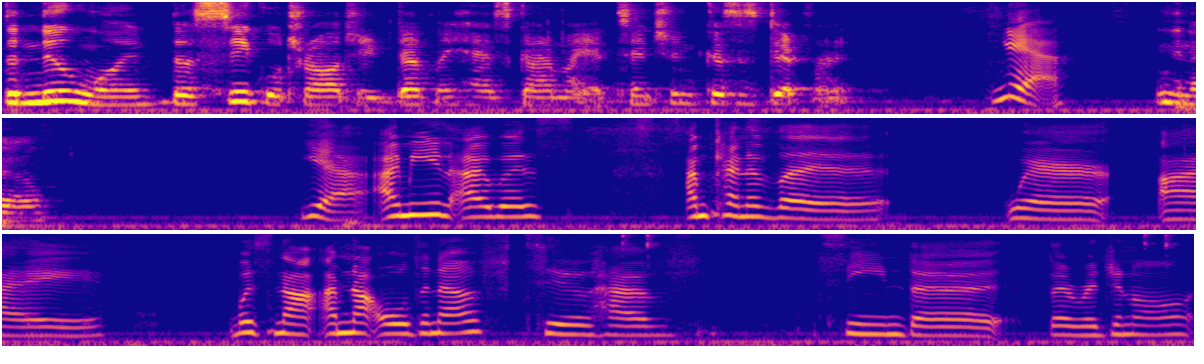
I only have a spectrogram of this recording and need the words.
the new one, the sequel trilogy, definitely has got my attention because it's different. Yeah. You know. Yeah, I mean, I was, I'm kind of a, where I was not, I'm not old enough to have seen the the original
